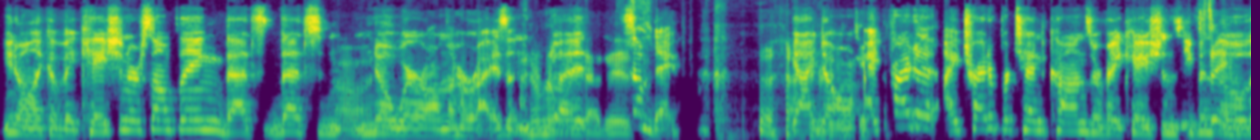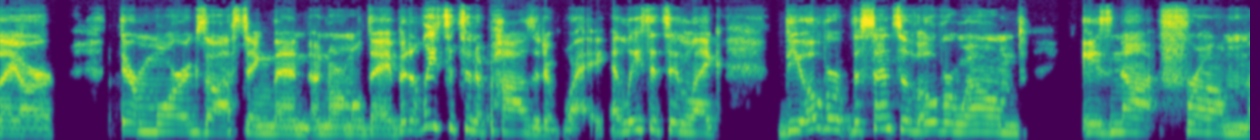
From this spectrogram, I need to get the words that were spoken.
you know like a vacation or something that's that's uh, nowhere on the horizon I don't know but what that is. someday yeah i don't i try to i try to pretend cons are vacations even Same. though they are they're more exhausting than a normal day but at least it's in a positive way at least it's in like the over the sense of overwhelmed is not from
